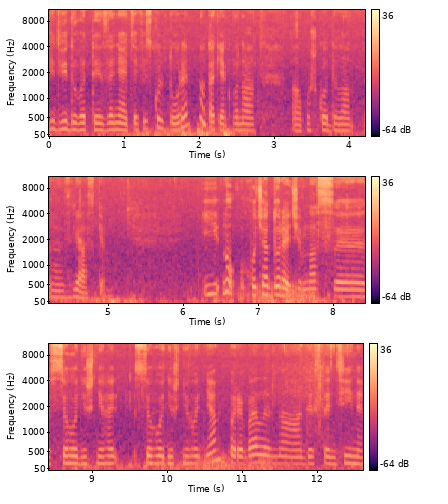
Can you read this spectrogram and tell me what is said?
відвідувати заняття фізкультури, ну так як вона пошкодила е, зв'язки. І, ну, хоча, до речі, в нас е, з сьогоднішнього, з сьогоднішнього дня перевели на дистанційне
